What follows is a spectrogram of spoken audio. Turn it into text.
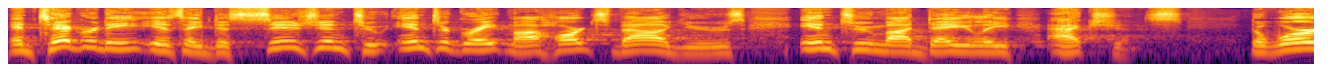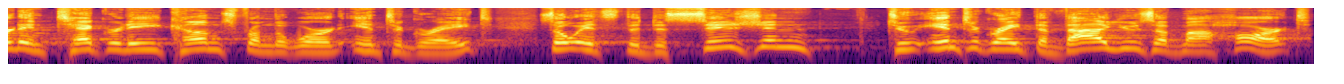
integrity is a decision to integrate my heart's values into my daily actions. The word integrity comes from the word integrate. So it's the decision to integrate the values of my heart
